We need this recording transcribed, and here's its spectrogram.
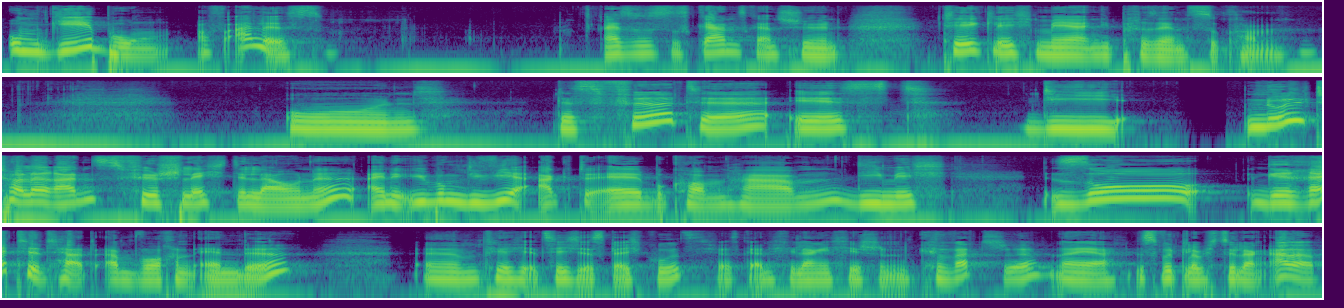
Umgebung, auf alles. Also es ist ganz, ganz schön, täglich mehr in die Präsenz zu kommen. Und das vierte ist die Null-Toleranz für schlechte Laune. Eine Übung, die wir aktuell bekommen haben, die mich so gerettet hat am Wochenende. Ähm, vielleicht erzähle ich das gleich kurz. Ich weiß gar nicht, wie lange ich hier schon quatsche. Naja, es wird, glaube ich, zu lang. Aber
